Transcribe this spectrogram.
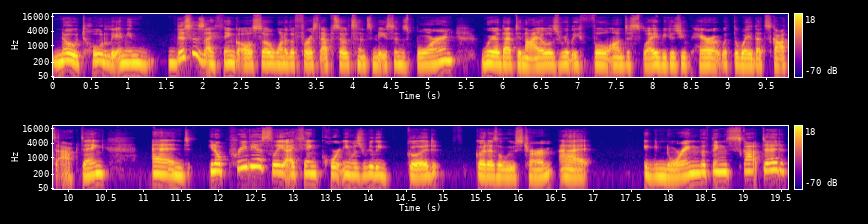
No, totally. I mean, this is, I think, also one of the first episodes since Mason's born where that denial is really full on display because you pair it with the way that Scott's acting. And, you know, previously, I think Kourtney was really good, good as a loose term, at ignoring the things Scott did.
